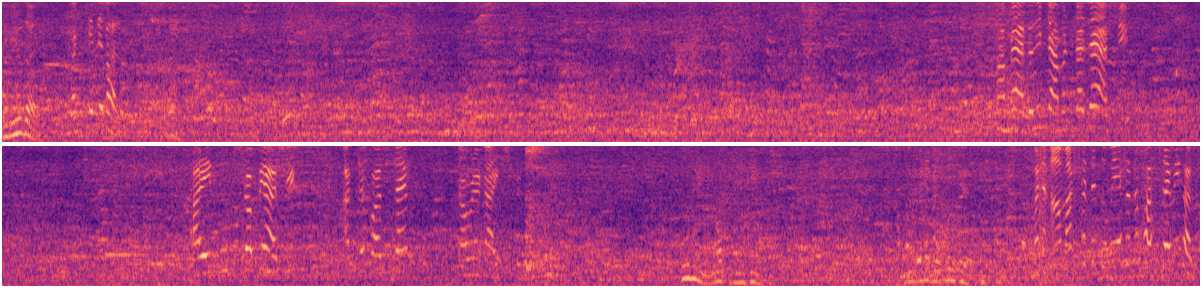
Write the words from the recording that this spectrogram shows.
রিভিউ দাও। বাট খেতে ভালো আমরা এতদিন ডায়মন্ড প্লাজায় আসি। আর এই ফুড স্টপে আসি। আজকে ফার্স্ট টাইম তারপর একটা আইসক্রিম এখানে মানে আমার সাথে তুমি এসে তো ফার্স্ট টাইমই খাচ্ছ।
